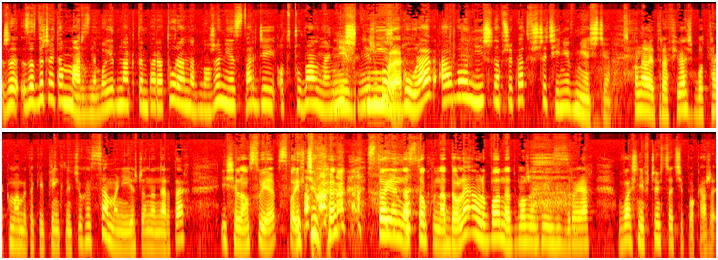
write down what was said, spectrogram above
że zazwyczaj tam marznę, bo jednak temperatura nad morzem jest bardziej odczuwalna niż, Niż- niż w górach. w górach albo niż na przykład w Szczecinie w mieście. Doskonale trafiłaś, bo tak mamy takie piękne ciuchy. Sama nie jeżdżę na nartach i się lansuję w swoich ciuchach. Stoję na stoku na dole albo nad morzem w Międzyzdrojach właśnie w czymś, co Ci pokażę.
